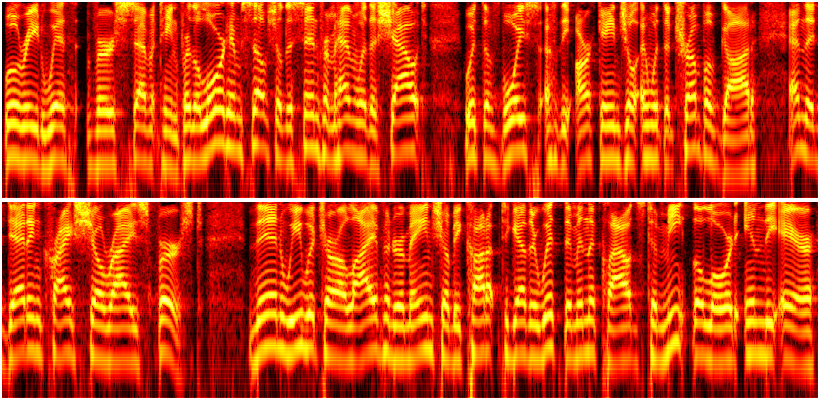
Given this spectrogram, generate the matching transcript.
we'll read with verse 17 for the lord himself shall descend from heaven with a shout with the voice of the archangel and with the trump of god and the dead in christ shall rise first. Then we which are alive and remain shall be caught up together with them in the clouds to meet the lord in the air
